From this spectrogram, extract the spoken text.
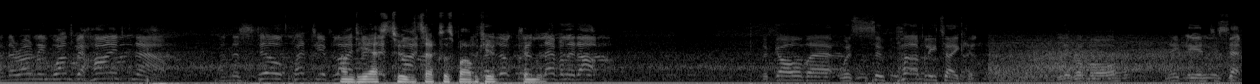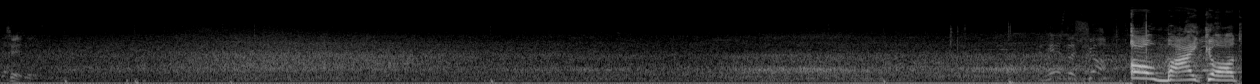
and they're only one behind now. And there's still plenty of life And yes to the Texas barbecue. To Pringles. level it up. The goal there was superbly taken. Livermore neatly intercepted. And here's the shot. Oh my god! And it's a big moment for them in the match. They've pushed their lead now my God.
